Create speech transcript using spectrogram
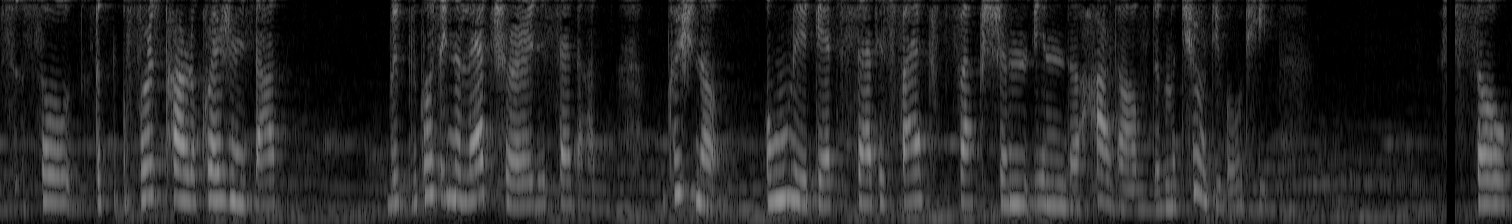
So, so the first part of the question is that be- because in the lecture they said that Krishna only gets satisfaction in the heart of the mature devotee. So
